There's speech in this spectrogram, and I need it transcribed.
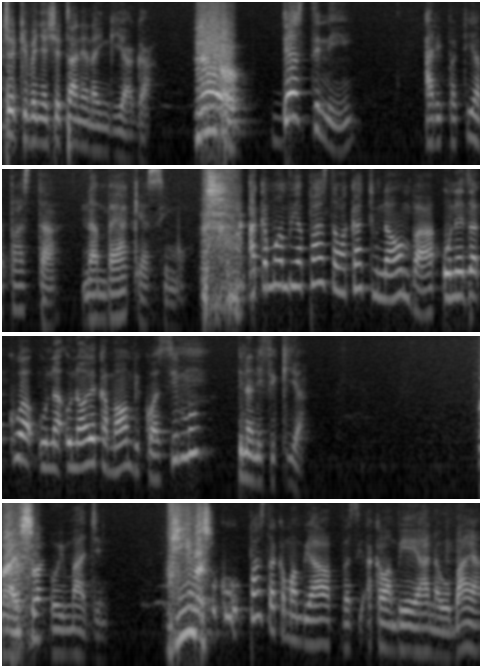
cheki venye shetani anaingiaga. No. destiny alipatia pasta namba yake ya simu. Akamwambia pasta wakati unaomba unaweza kuwa una, unaweka maombi kwa simu inanifikia. Life. So oh, imagine us. huku pasta akamwambia hapa basi akamwambia yeye hana ubaya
